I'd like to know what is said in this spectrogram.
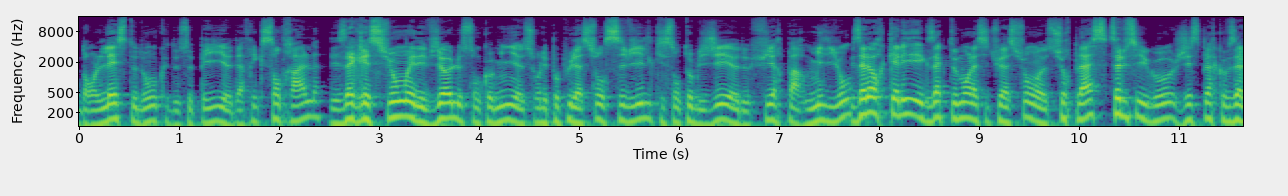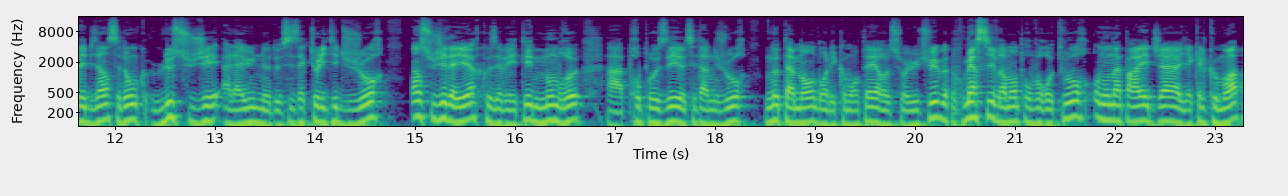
dans l'est donc de ce pays d'Afrique centrale. Des agressions et des viols sont commis sur les populations civiles qui sont obligées de fuir par millions. Mais alors, quelle est exactement la situation sur place? Salut, c'est Hugo, j'espère que vous allez bien. C'est donc le sujet à la une de ces actualités du jour. Un sujet d'ailleurs que vous avez été nombreux à proposer ces derniers jours, notamment dans les commentaires sur YouTube. Donc merci vraiment pour vos retours. On en a parlé déjà il y a quelques mois,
